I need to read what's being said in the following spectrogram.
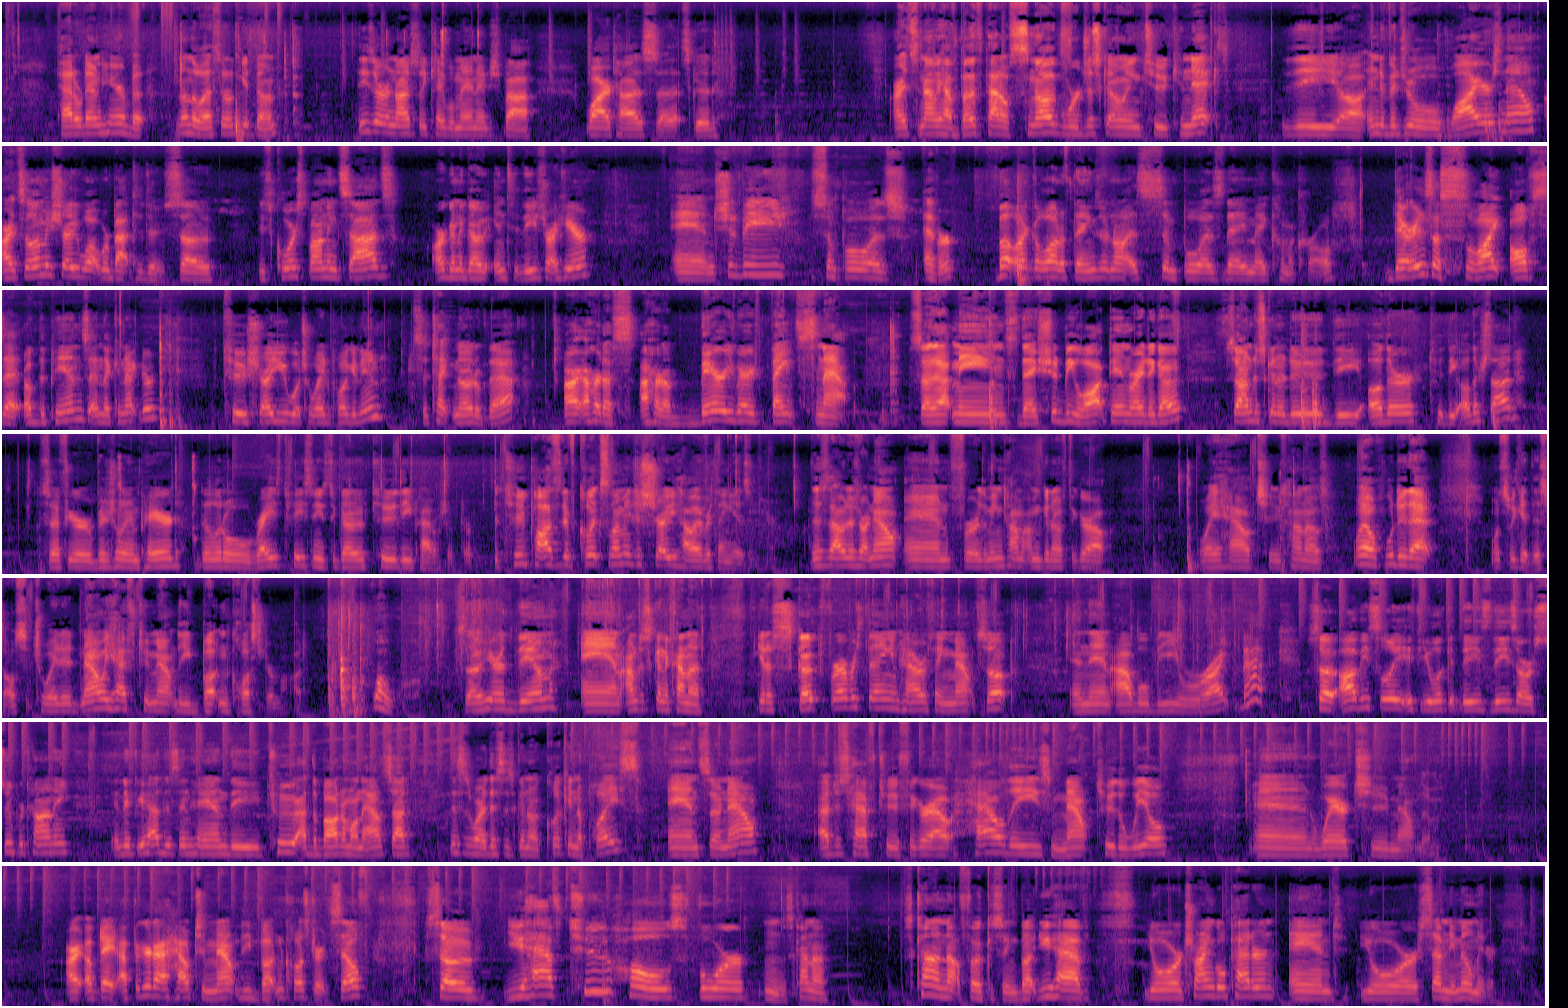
paddle down here, but nonetheless, it'll get done. These are nicely cable managed by wire ties, so that's good. All right, so now we have both paddles snug. We're just going to connect the uh, individual wires now. All right, so let me show you what we're about to do. So these corresponding sides are gonna go into these right here and should be simple as ever. But like a lot of things, they're not as simple as they may come across. There is a slight offset of the pins and the connector to show you which way to plug it in. So take note of that. All right, I heard a I heard a very very faint snap. So that means they should be locked in, ready to go. So I'm just gonna do the other to the other side. So if you're visually impaired, the little raised piece needs to go to the paddle shifter. The two positive clicks, let me just show you how everything is in here. This is how it is right now, and for the meantime, I'm gonna figure out a way how to kind of, well, we'll do that once we get this all situated. Now we have to mount the button cluster mod. Whoa. So here are them, and I'm just gonna kind of get a scope for everything and how everything mounts up, and then I will be right back. So obviously, if you look at these, these are super tiny, and if you have this in hand, the two at the bottom on the outside, this is where this is gonna click into place, and so now I just have to figure out how these mount to the wheel and where to mount them. Alright, update. I figured out how to mount the button cluster itself. So you have two holes for mm, it's kind of it's kind of not focusing, but you have your triangle pattern and your 70 millimeter.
